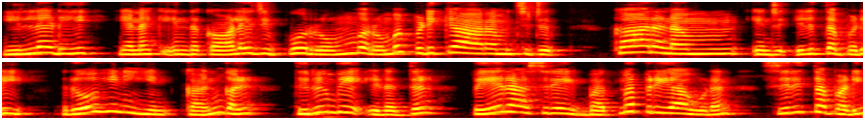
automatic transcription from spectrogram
இல்லடி எனக்கு இந்த காலேஜ் இப்போ ரொம்ப ரொம்ப பிடிக்க ஆரம்பிச்சிட்டு. காரணம் என்று இழுத்தபடி ரோஹிணியின் கண்கள் திரும்பிய இடத்தில் பேராசிரியை பத்மபிரியாவுடன் சிரித்தபடி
